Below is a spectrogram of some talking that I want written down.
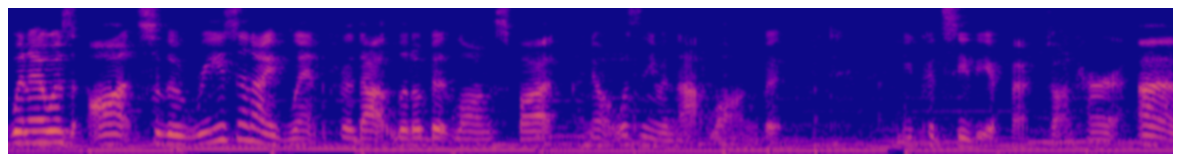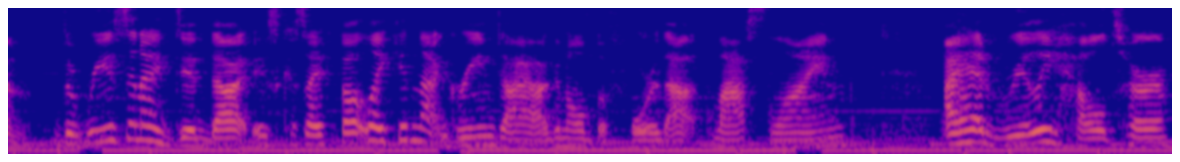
when I was on, so the reason I went for that little bit long spot, I know it wasn't even that long, but you could see the effect on her. Um, the reason I did that is because I felt like in that green diagonal before that last line, I had really held her,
